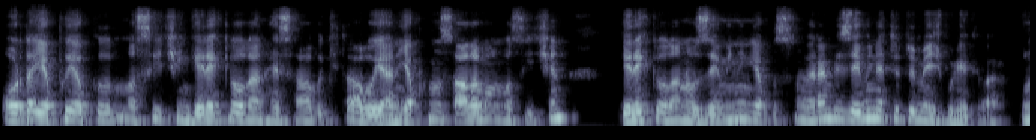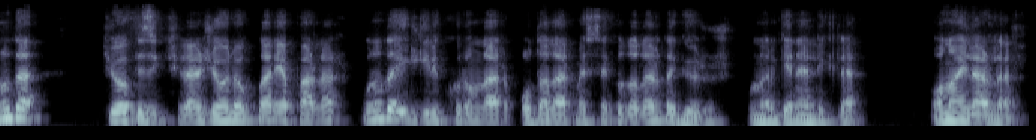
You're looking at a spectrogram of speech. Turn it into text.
Orada yapı yapılması için gerekli olan hesabı kitabı yani yapının sağlam olması için gerekli olan o zeminin yapısını veren bir zemin etüdü mecburiyeti var. Bunu da jeofizikçiler, jeologlar yaparlar. Bunu da ilgili kurumlar, odalar, meslek odaları da görür. Bunları genellikle onaylarlar.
